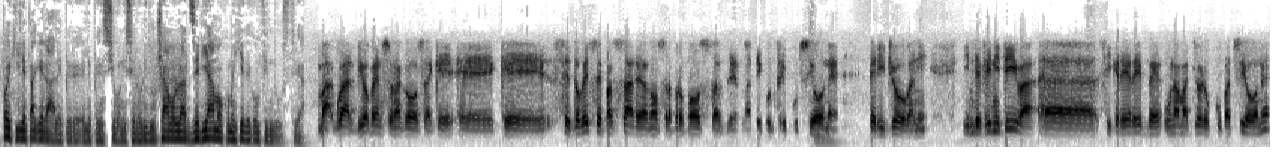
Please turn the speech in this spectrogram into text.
poi chi le pagherà le, le pensioni? Se lo riduciamo, lo azzeriamo come chiede Confindustria. Ma guardi, io penso una cosa, che, eh, che se dovesse passare la nostra proposta per la decontribuzione per i giovani, in definitiva eh, si creerebbe una maggiore occupazione,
